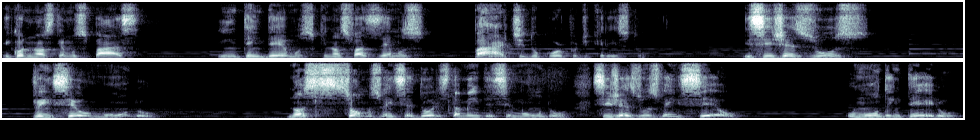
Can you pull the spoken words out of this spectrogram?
E quando nós temos paz entendemos que nós fazemos parte do corpo de Cristo. E se Jesus venceu o mundo, nós somos vencedores também desse mundo. Se Jesus venceu o mundo inteiro,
